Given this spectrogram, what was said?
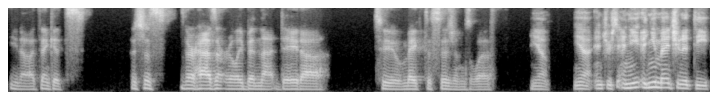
you know I think it's it's just there hasn't really been that data to make decisions with. Yeah. Yeah, interesting. And you and you mentioned at the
